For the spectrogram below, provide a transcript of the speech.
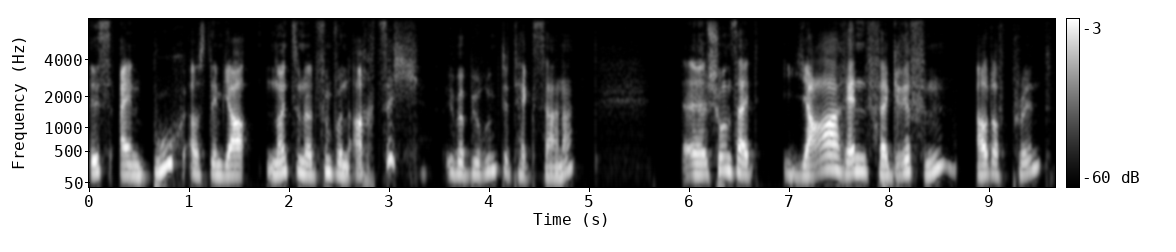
ist ein Buch aus dem Jahr 1985 über berühmte Texaner. Äh, schon seit Jahren vergriffen, out of print,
